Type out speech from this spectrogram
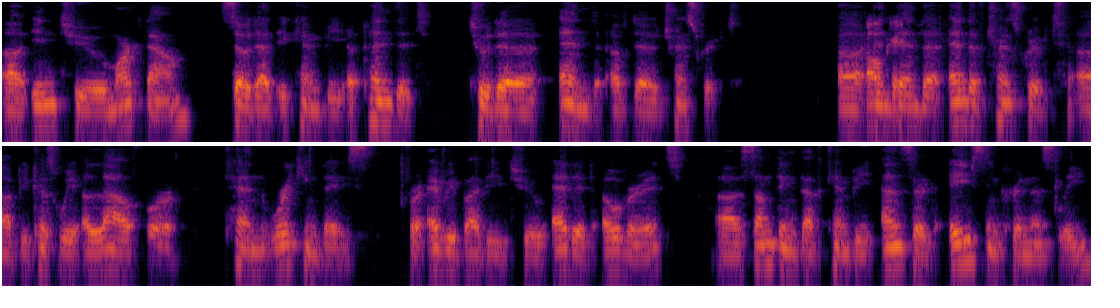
uh, into Markdown so that it can be appended to the end of the transcript. Uh, okay. And then the end of transcript, uh, because we allow for 10 working days for everybody to edit over it, uh, something that can be answered asynchronously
